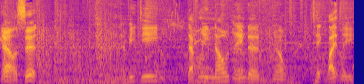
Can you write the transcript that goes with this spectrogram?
Yeah, that's it. And MVD definitely no name to you know take lightly.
